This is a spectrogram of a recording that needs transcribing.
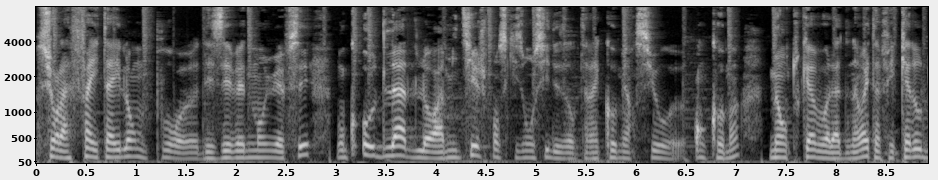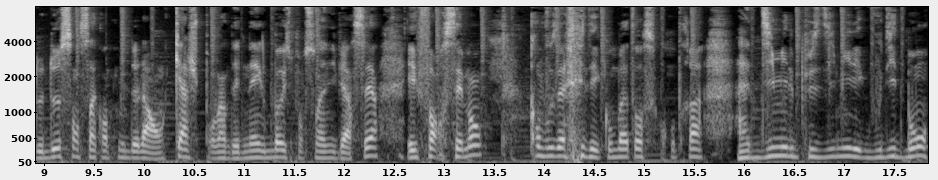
sur la Fight Island pour euh, des événements UFC. Donc au-delà de leur amitié, je pense qu'ils ont aussi des intérêts commerciaux en commun. Mais en tout cas, voilà, Dana White a fait cadeau de 250 000 dollars en cash pour l'un des Nail Boys pour son anniversaire. Et forcément, quand vous avez des combattants sous contrat à 10 000 plus 10 000 et que vous dites, bon,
